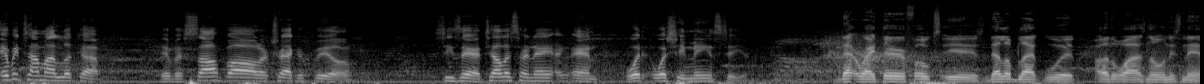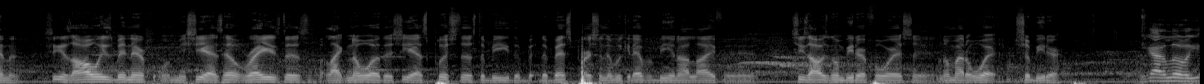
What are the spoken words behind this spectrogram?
Every time I look up, if it's softball or track and field, she's there. Tell us her name and what what she means to you. That right there, folks, is Della Blackwood, otherwise known as Nana. She has always been there for me. She has helped raise us like no other. She has pushed us to be the, the best person that we could ever be in our life, and she's always going to be there for us. And no matter what, she'll be there. We got a little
